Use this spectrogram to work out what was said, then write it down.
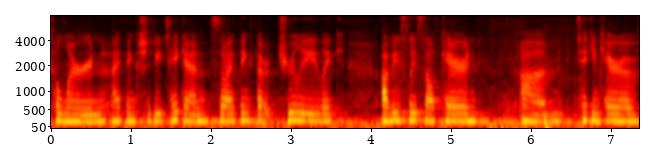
to learn, I think, should be taken. So I think that truly, like, obviously, self care and um, taking care of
